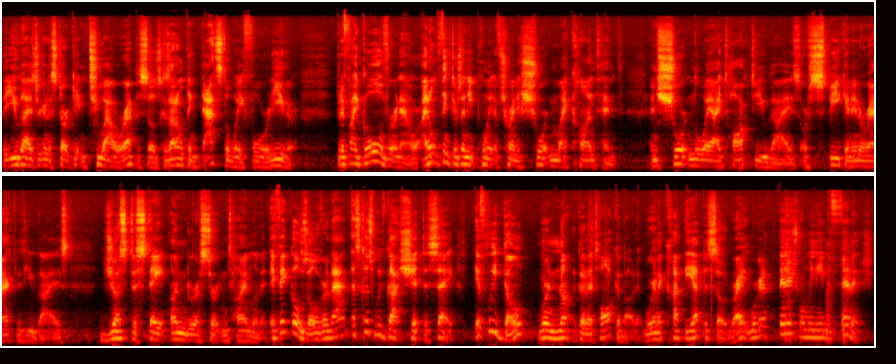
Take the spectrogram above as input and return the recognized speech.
that you guys are going to start getting two hour episodes because I don't think that's the way forward either. But if I go over an hour, I don't think there's any point of trying to shorten my content and shorten the way I talk to you guys or speak and interact with you guys just to stay under a certain time limit. If it goes over that, that's because we've got shit to say. If we don't, we're not going to talk about it. We're going to cut the episode, right? We're going to finish when we need to finish.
